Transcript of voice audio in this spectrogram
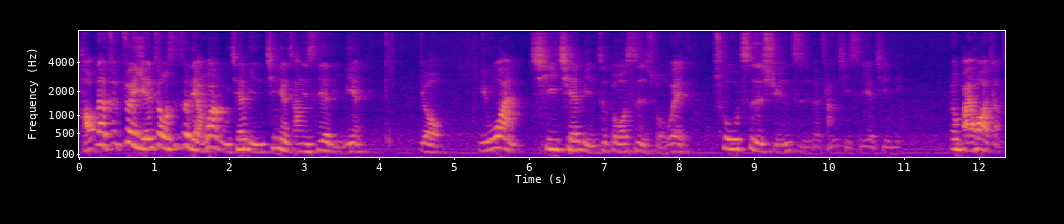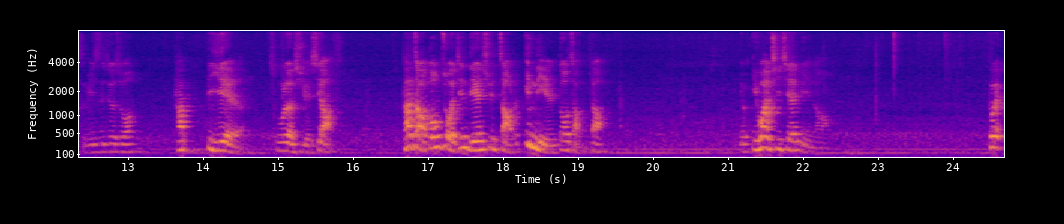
好，那最最严重的是这两万五千名青年长期失业里面，有一万七千名之多是所谓初次寻职的长期失业青年。用白话讲，什么意思？就是说他毕业了，出了学校，他找工作已经连续找了一年都找不到。有一万七千名哦，对，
